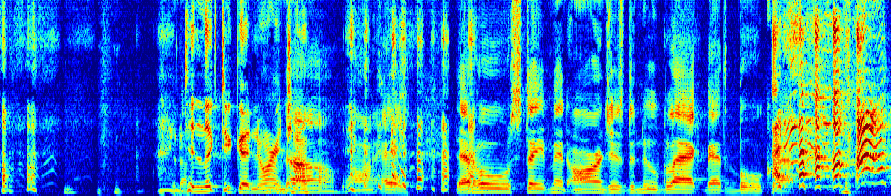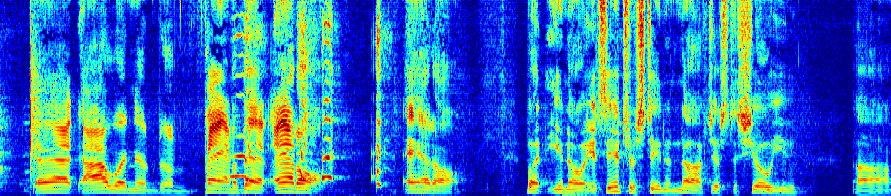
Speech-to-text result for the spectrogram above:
Didn't look too good in orange, huh? No, or- hey, that whole statement, "Orange is the new black," that's bullcrap. that I wasn't a, a fan of that at all, at all. But you know, it's interesting enough just to show you uh,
